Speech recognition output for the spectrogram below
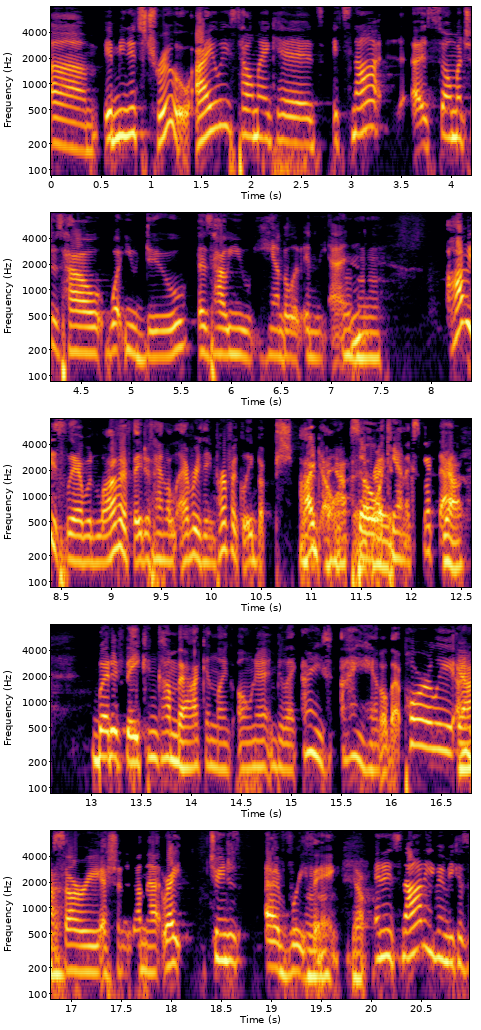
um, I mean, it's true. I always tell my kids it's not uh, so much as how what you do as how you handle it in the end. Mhm. Obviously, I would love if they just handled everything perfectly, but psh, I don't, happen, so right. I can't expect that. Yeah. But if they can come back and like own it and be like, I I handled that poorly. Yeah. I'm sorry. I shouldn't have done that. Right? Changes everything. Mhm. Yep. And it's not even because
